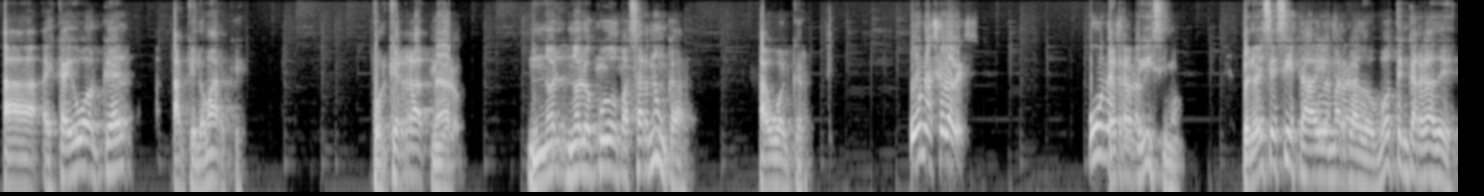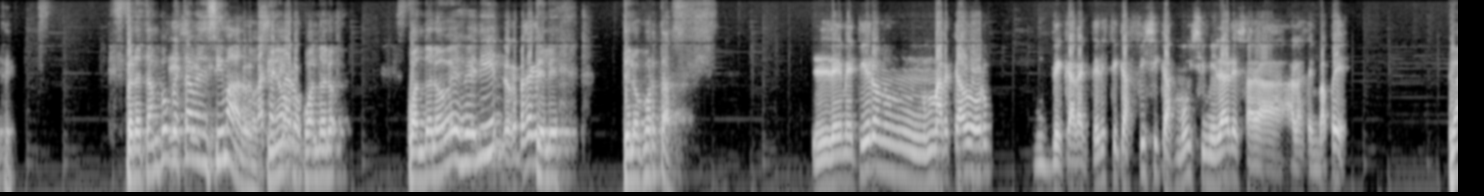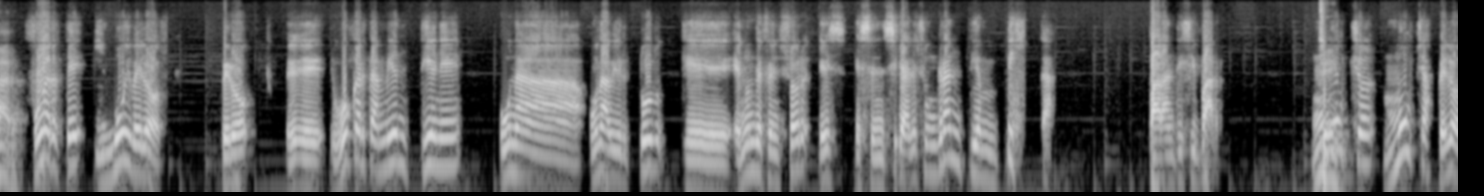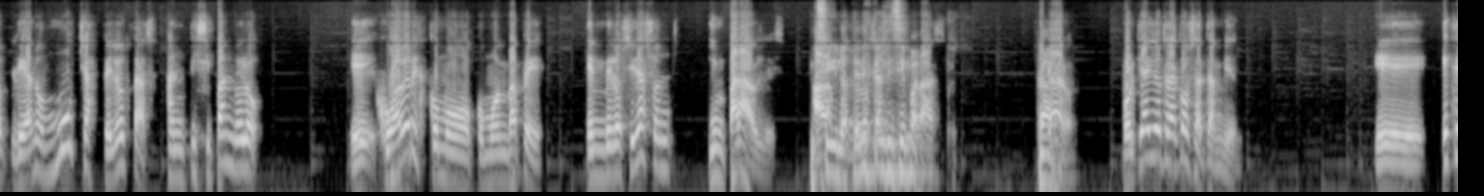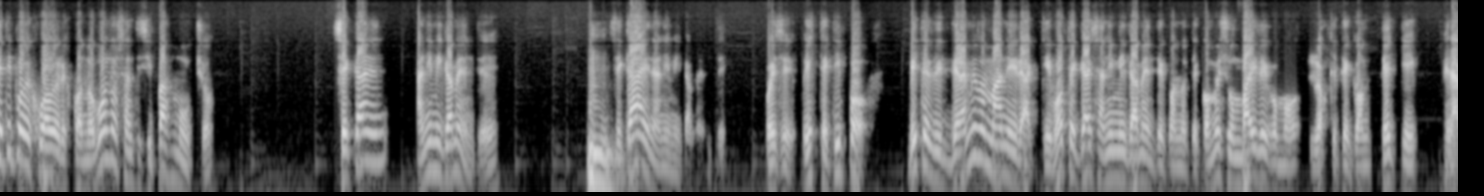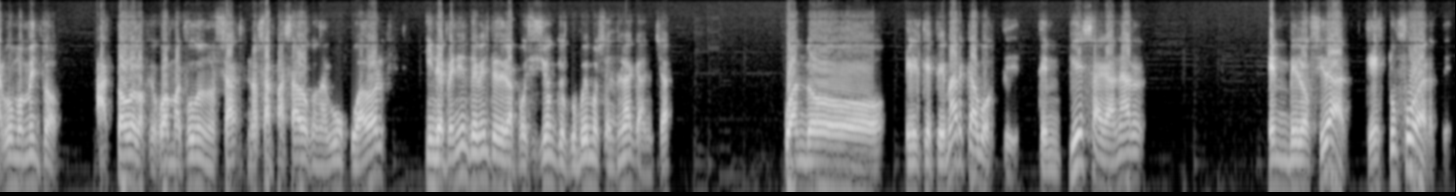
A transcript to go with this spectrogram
a, Skywalker a que lo marque. Porque es rápido. No, no lo pudo pasar nunca a Walker. Una sola vez. Una es rapidísimo. Pero ese sí estaba bien marcado. Vos te encargás de este. Pero tampoco estaba encimado, sino cuando, lo, cuando lo ves venir, te, lo cortás. Le metieron un marcador de características físicas muy similares a las de Mbappé. Claro. Fuerte y muy veloz. Pero eh, Walker también tiene una, una, virtud que en un defensor es esencial. Es un gran tiempista para anticipar. muchas pelotas, le ganó muchas pelotas anticipándolo. Eh, jugadores como, como Mbappé, en velocidad son imparables. sí, los tenés que anticipar. claro. Porque hay otra cosa también. Eh, este tipo de jugadores, cuando vos los anticipás mucho, se caen anímicamente. ¿eh? Mm. Se caen anímicamente. Pues eh, este tipo, viste, de, la misma manera que vos te caes anímicamente cuando te comes un baile como los que te conté que en algún momento a todos los que jugamos al fútbol nos ha, nos ha pasado con algún jugador, independientemente de la posición que ocupemos en la cancha, cuando el que te marca a vos te, te empieza a ganar en velocidad, que es tu fuerte,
